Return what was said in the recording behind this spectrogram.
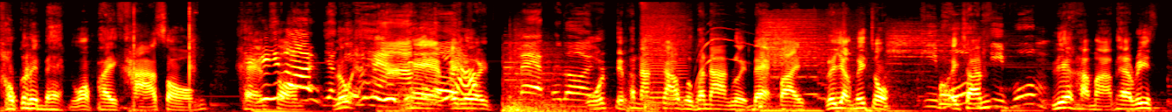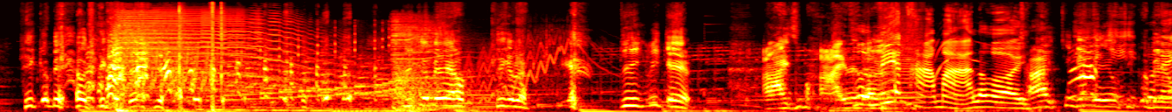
เขาก็เลยแบกหนูออกไปขาสองแขนสองอย่างแล้วนี้แหกไปเลย แบกไปเลยโอ้ยเป็นพนังเจ้าเผือพนางเลยแบกไปแล้วยังไม่จบ กี่ปล่พุ่อยฉัน มกี่พุ่มเรียกหาหมาแพริสทิกเกอร์เบลทิกเกอร์เบลทิกเกอร์เบลทิกเกอร์เบลยิงพี่เกด อายชิบหายเลยคือเรียกหาหมาเลยใช่ทิกเกอร์เบลทิกเกอร์เบล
